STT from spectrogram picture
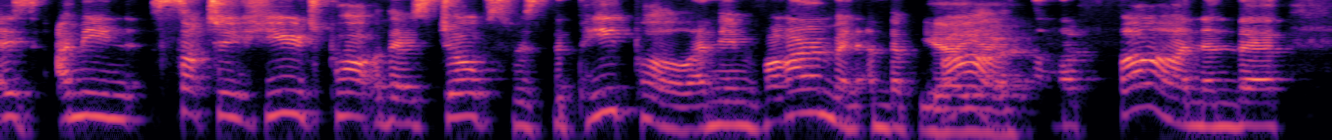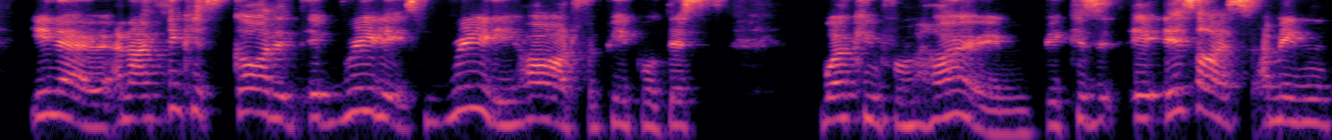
is, I mean, such a huge part of those jobs was the people and the environment and the yeah, yeah. and the fun and the, you know, and I think it's God, it, it, really, it's really hard for people this working from home because it, it is. I mean,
